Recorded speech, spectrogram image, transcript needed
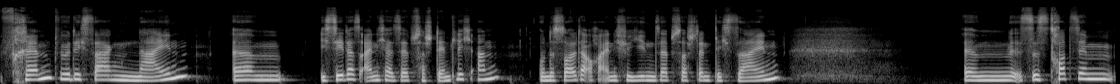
fremd würde ich sagen, nein. Ähm, ich sehe das eigentlich als selbstverständlich an und es sollte auch eigentlich für jeden selbstverständlich sein. Ähm, es ist trotzdem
